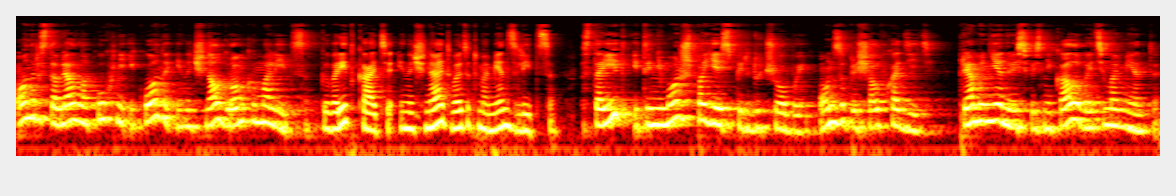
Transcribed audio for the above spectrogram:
Он расставлял на кухне иконы и начинал громко молиться, говорит Катя, и начинает в этот момент злиться. Стоит, и ты не можешь поесть перед учебой, он запрещал входить. Прямо ненависть возникала в эти моменты.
